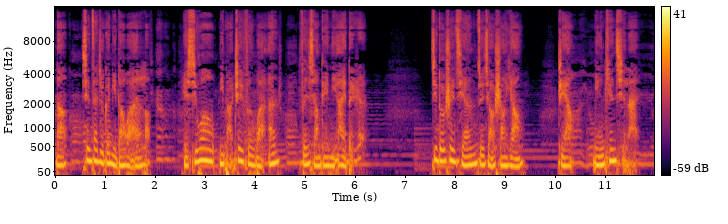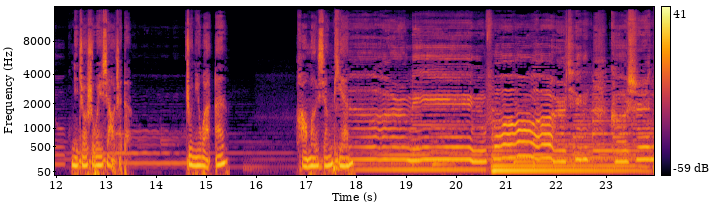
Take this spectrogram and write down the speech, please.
那现在就跟你道晚安了，也希望你把这份晚安分享给你爱的人。记得睡前嘴角上扬。这样，明天起来，你就是微笑着的。祝你晚安，好梦香甜。风儿轻，可是你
